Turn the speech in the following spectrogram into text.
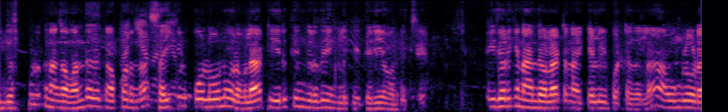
இந்த ஸ்கூலுக்கு நாங்கள் வந்ததுக்கு அப்புறம் தான் சைக்கிள் போலோன்னு ஒரு விளையாட்டு இருக்குங்கிறது எங்களுக்கு தெரிய வந்துச்சு. இது வரைக்கும் நான் இந்த விளையாட்டை நான் கேள்விப்பட்டதில்லை. அவங்களோட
